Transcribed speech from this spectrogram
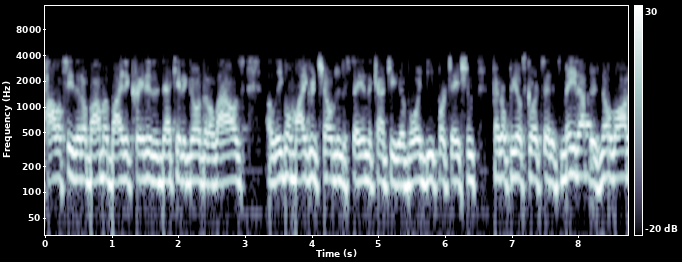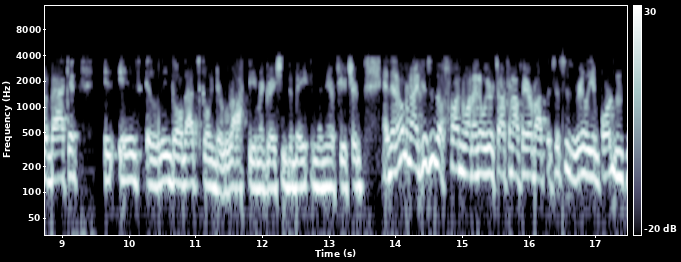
policy that Obama Biden created a decade ago that allows illegal migrant children to stay in the country, avoid deportation. Federal appeals court said it's made up. There's no law to back it it is illegal. That's going to rock the immigration debate in the near future. And then overnight, this is a fun one. I know we were talking off air about this. This is really important.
